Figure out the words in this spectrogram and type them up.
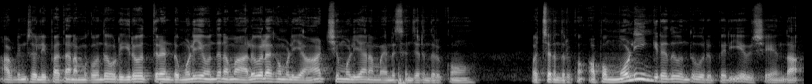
அப்படின்னு சொல்லி பார்த்தா நமக்கு வந்து ஒரு இருபத்தி ரெண்டு மொழியை வந்து நம்ம அலுவலக மொழி ஆட்சி மொழியாக நம்ம என்ன செஞ்சுருந்துருக்கோம்? வச்சுருந்துருக்கோம். அப்போ மொழிங்கிறது வந்து ஒரு பெரிய விஷயந்தான்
